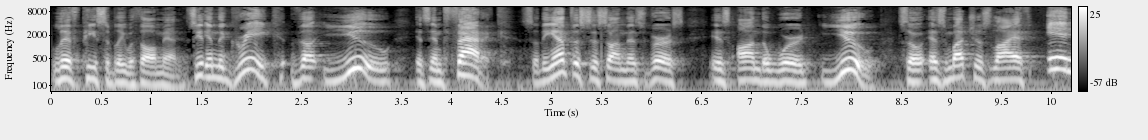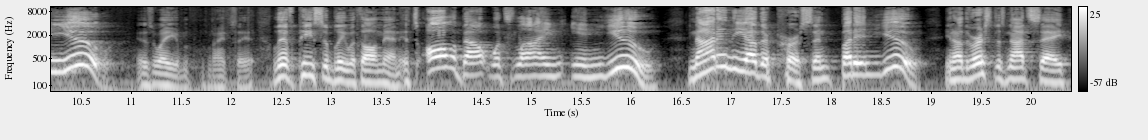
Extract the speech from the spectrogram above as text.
live peaceably with all men. See, in the Greek, the you is emphatic. So the emphasis on this verse is on the word you. So, as much as lieth in you, is the way you might say it. Live peaceably with all men. It's all about what's lying in you, not in the other person, but in you. You know, the verse does not say,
